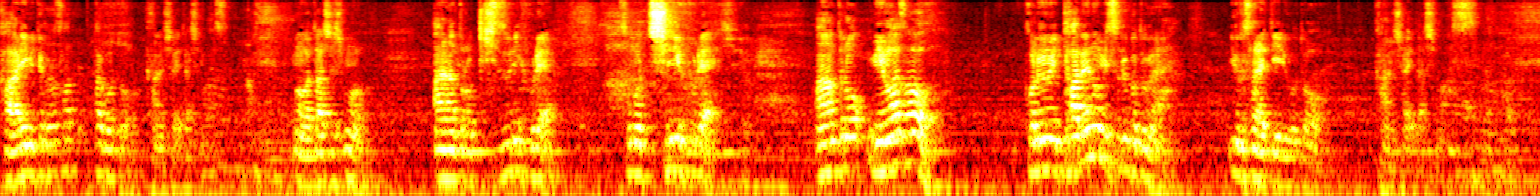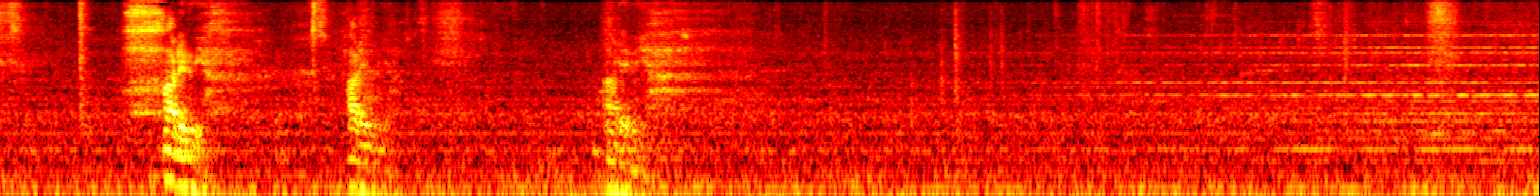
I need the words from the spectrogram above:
代わり見てくださったことを感謝いたします。まあ、私たちもあなたの傷に触れその血に触れあなたの見業をこのように食べ飲みすることが許されていることを感謝いたします。ハレルヤ。ハレルヤ。ハレルヤ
